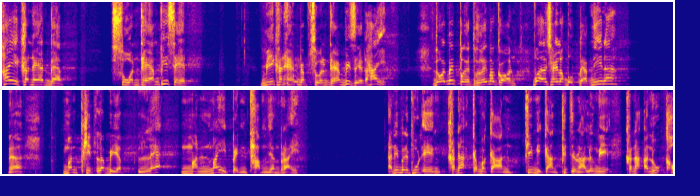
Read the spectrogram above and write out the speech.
ให้คะแนนแบบส่วนแถมพิเศษ มีคะแนนแบบส่วนแถมพิเศษให้ โดยไม่เปิดเผยมาก่อน ว่าจะใช้ระบบแบบนี้นะนะมันผิดระเบียบและมันไม่เป็นธรรมอย่างไร อันนี้ไม่ได้พูดเองคณะกรรมการที่มีการพิจารณาเรื่องนี้ คณะอนุเขา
